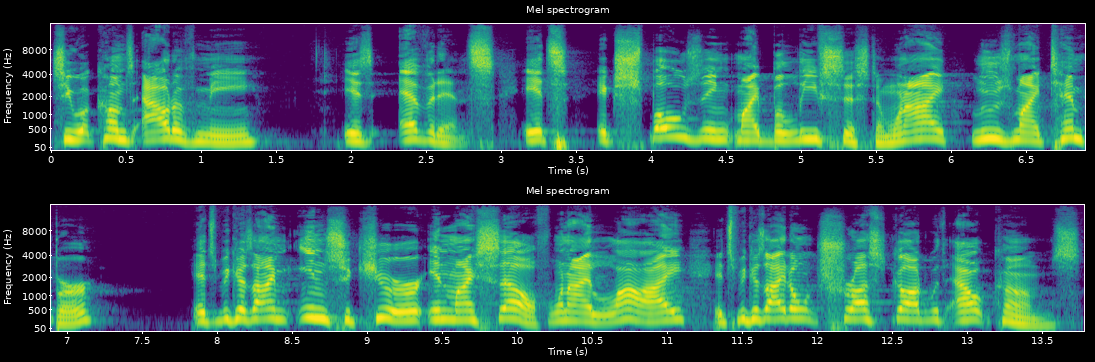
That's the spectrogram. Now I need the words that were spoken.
See, what comes out of me is evidence. It's exposing my belief system. When I lose my temper, it's because I'm insecure in myself. When I lie, it's because I don't trust God with outcomes.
